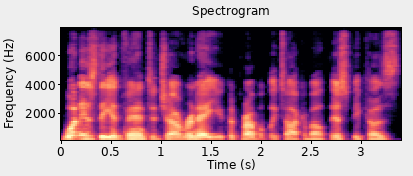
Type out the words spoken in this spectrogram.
What is the advantage, uh, Renee? You could probably talk about this because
